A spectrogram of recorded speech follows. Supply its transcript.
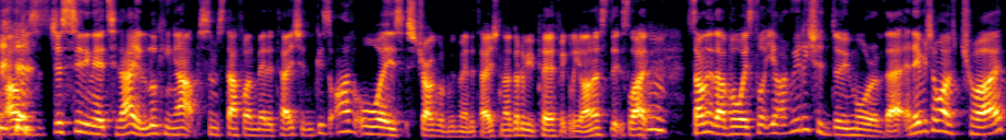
I was just sitting there today looking up some stuff on meditation because I've always struggled with meditation. I've got to be perfectly honest. It's like mm. something that I've always thought, yeah, I really should do more of that. And every time I've tried,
